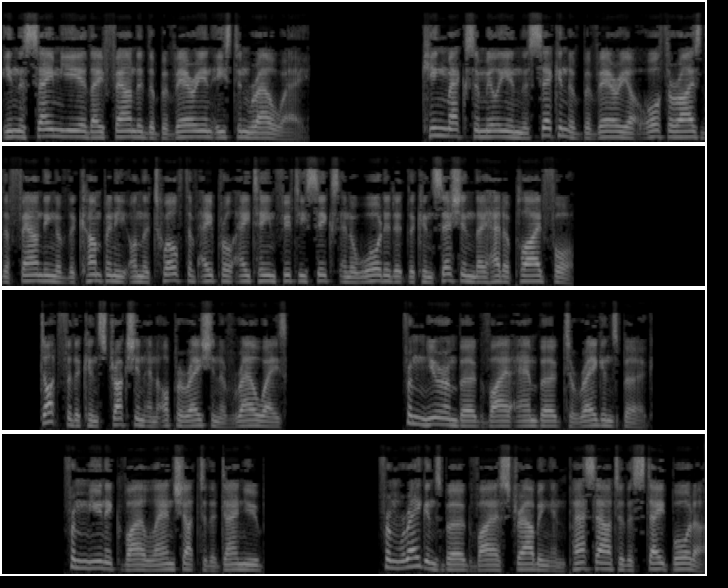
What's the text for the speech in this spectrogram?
In the same year they founded the Bavarian Eastern Railway. King Maximilian II of Bavaria authorized the founding of the company on 12 April 1856 and awarded it the concession they had applied for. For the construction and operation of railways. From Nuremberg via Amberg to Regensburg. From Munich via Landshut to the Danube. From Regensburg via Straubing and Passau to the state border.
